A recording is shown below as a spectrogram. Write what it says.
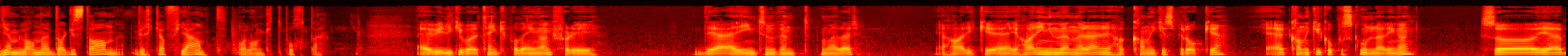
Hjemlandet Dagestan virker fjernt og langt borte. Jeg vil ikke bare tenke på det engang, fordi det er ingen som venter på meg der. Jeg har, ikke, jeg har ingen venner der, jeg kan ikke språket. Jeg kan ikke gå på skolen der engang. Så jeg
